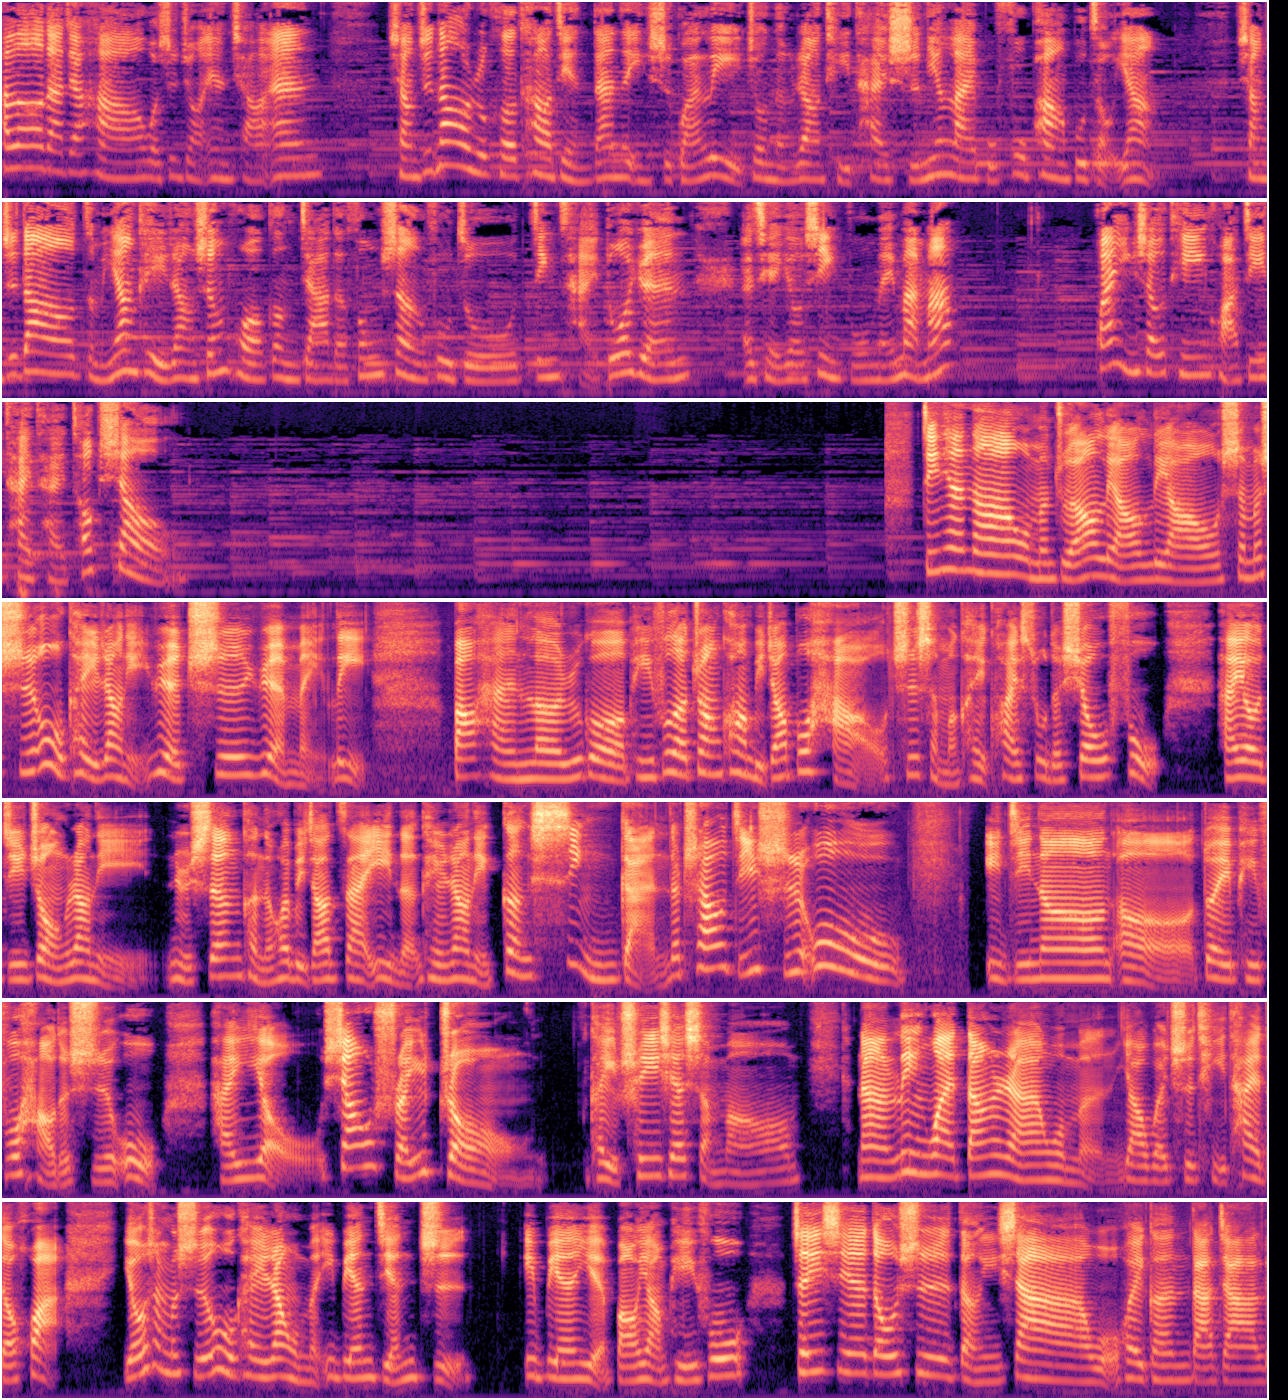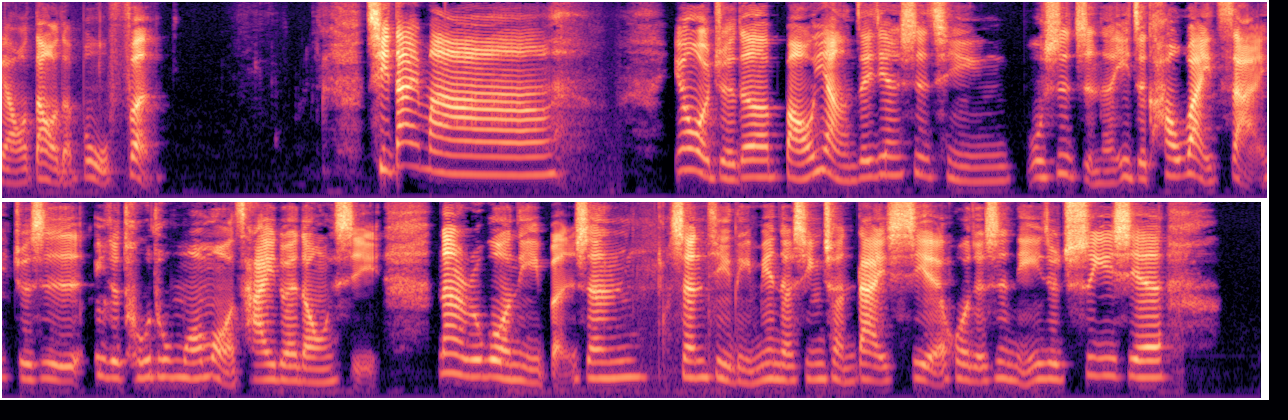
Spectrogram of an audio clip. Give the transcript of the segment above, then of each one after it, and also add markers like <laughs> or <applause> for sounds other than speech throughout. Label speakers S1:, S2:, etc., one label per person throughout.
S1: Hello，大家好，我是 Joanne 乔安。想知道如何靠简单的饮食管理就能让体态十年来不复胖不走样？想知道怎么样可以让生活更加的丰盛富足、精彩多元，而且又幸福美满吗？欢迎收听滑稽太太 Talk Show。今天呢，我们主要聊聊什么食物可以让你越吃越美丽，包含了如果皮肤的状况比较不好，吃什么可以快速的修复，还有几种让你女生可能会比较在意的，可以让你更性感的超级食物，以及呢，呃，对皮肤好的食物，还有消水肿可以吃一些什么。那另外，当然我们要维持体态的话，有什么食物可以让我们一边减脂，一边也保养皮肤？这一些都是等一下我会跟大家聊到的部分。期待吗？因为我觉得保养这件事情不是只能一直靠外在，就是一直涂涂抹抹擦一堆东西。那如果你本身身体里面的新陈代谢，或者是你一直吃一些，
